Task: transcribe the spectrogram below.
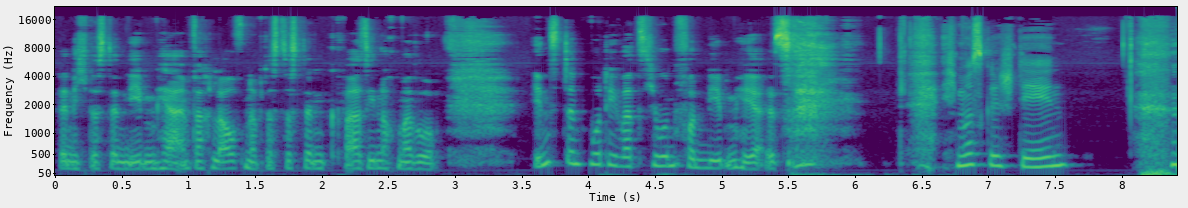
wenn ich das dann nebenher einfach laufen habe, dass das dann quasi nochmal so Instant-Motivation von nebenher ist. Ich muss gestehen,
